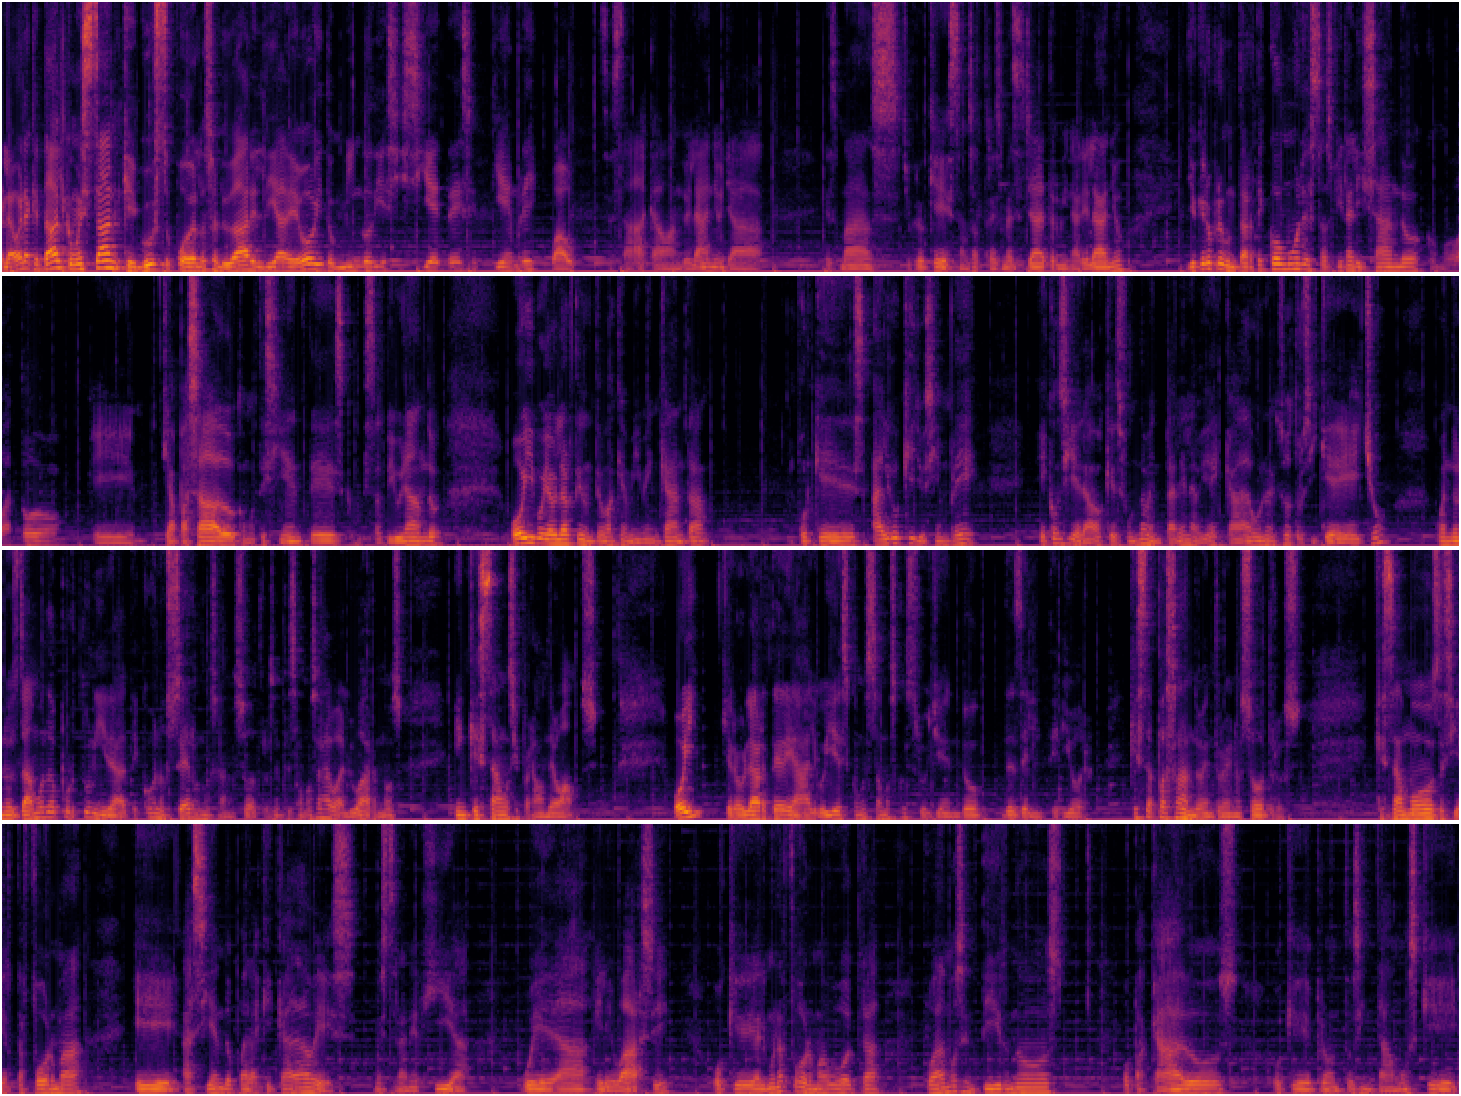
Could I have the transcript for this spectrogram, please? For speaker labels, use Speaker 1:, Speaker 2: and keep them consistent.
Speaker 1: Hola, hola, ¿qué tal? ¿Cómo están? Qué gusto poderlos saludar el día de hoy, domingo 17 de septiembre. ¡Wow! Se está acabando el año, ya es más, yo creo que estamos a tres meses ya de terminar el año. Yo quiero preguntarte cómo lo estás finalizando, cómo va todo, eh, qué ha pasado, cómo te sientes, cómo estás vibrando. Hoy voy a hablarte de un tema que a mí me encanta porque es algo que yo siempre he considerado que es fundamental en la vida de cada uno de nosotros y que de hecho cuando nos damos la oportunidad de conocernos a nosotros, empezamos a evaluarnos en qué estamos y para dónde vamos. Hoy quiero hablarte de algo y es cómo estamos construyendo desde el interior. ¿Qué está pasando dentro de nosotros? ¿Qué estamos de cierta forma eh, haciendo para que cada vez nuestra energía pueda elevarse o que de alguna forma u otra podamos sentirnos opacados o que de pronto sintamos que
